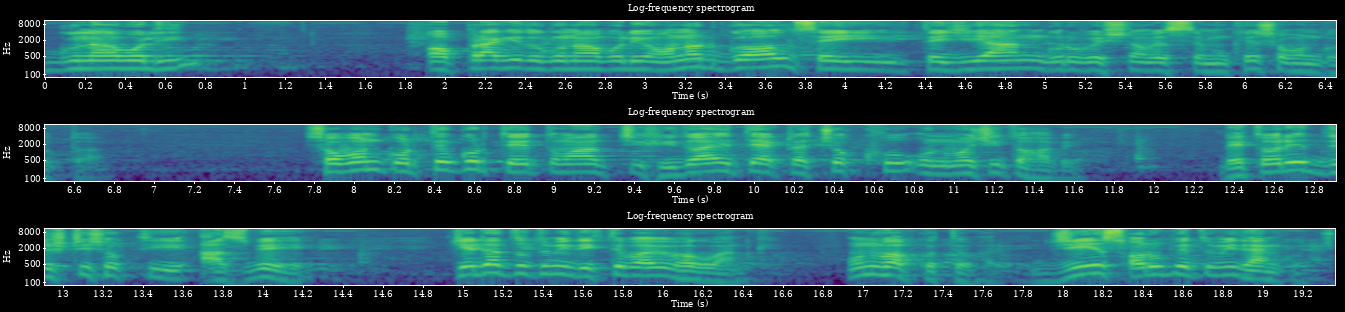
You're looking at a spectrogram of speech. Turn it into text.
গুণাবলী, অপ্রাকৃত গুণাবলী অনর্গল সেই তেজিয়ান গুরু বৈষ্ণবের সে মুখে শ্রবণ করতে হবে শ্রবণ করতে করতে তোমার হৃদয়েতে একটা চক্ষু উন্মোচিত হবে। ভেতরের দৃষ্টিশক্তি আসবে, যেটা তো তুমি দেখতে পাবে ভগবানকে, অনুভব করতে পারবে। যে স্বরূপে তুমি ধ্যান করছ।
